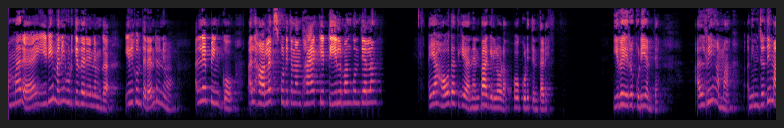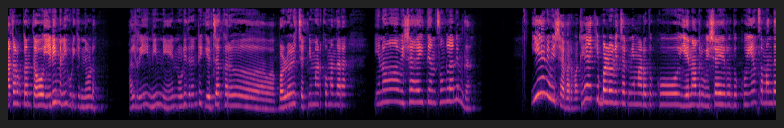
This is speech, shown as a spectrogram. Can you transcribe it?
ಅಮ್ಮಾರ, ಇಡೀ ಮನೆ ಹುಡುಕಿದಾರೆ ನಿಮ್ಗ. ಇಲ್ಲಿ ಕುಂತೀರೇನ್ರಿ ನೀವು? ಅಲ್ಲೇ ಪಿಂಕು, ಅಲ್ಲಿ ಹಾರ್ಲೆಕ್ಸ್ ಕುಡಿತಾನಂತ ಹಾಕಿ ಟೀ ಇಲ್ಲಿ ಬಂದು ಕುಂತಿಯಲ್ಲ? ಅಯ್ಯ ಹೌದತ್ಗೆ ನೆನಪಾಗಿಲ್ಲ ನೋಡ. ಹೋಗಿ ಕುಡಿತೀನಿ ತಡಿ. ಇರೋ, ಇರು ಕುಡಿ ಅಂತ ಅಲ್ರಿ ಅಮ್ಮ ನಿಮ್ಮ ಜೊತೆ ಮಾತಾಡ್ಬೇಕಂತ ಇಡೀ ಮನೆ ಹುಡುಕಿದ್ ನೋಡು. ಅಲ್ರಿ, ನಿನ್ನೆ ನೋಡಿದ್ರಂತೆ ಗಿರ್ಜಾಕರ್, ಬೆಳ್ಳುಳ್ಳಿ ಚಟ್ನಿ ಮಾಡ್ಕೊಂಬಂದಾರ? ಏನೋ ವಿಷಯ ಐತಿ ಅನ್ಸಂಗ್ಲ ನಿಮ್ಗ? ಏನು ವಿಷಯ ಬರ್ಬೇಕು? ಯಾಕೆ ಬೆಳ್ಳುಳ್ಳಿ ಚಟ್ನಿ ಮಾಡೋದಕ್ಕೂ, ಏನಾದ್ರೂ ವಿಷಯ ಇರೋದಕ್ಕೂ ಏನು ಸಂಬಂಧ?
